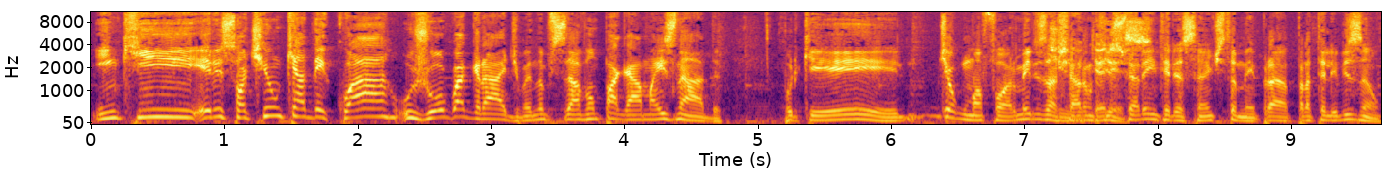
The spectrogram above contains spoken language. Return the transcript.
em que eles só tinham que adequar o jogo à grade, mas não precisavam pagar mais nada. Porque, de alguma forma, eles acharam que isso interesse. era interessante também para a televisão.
